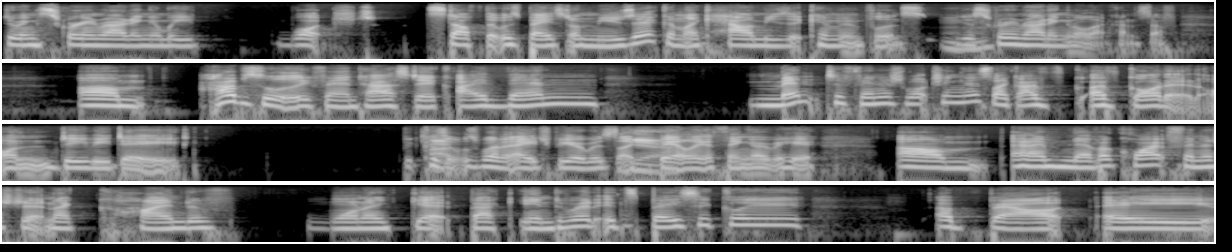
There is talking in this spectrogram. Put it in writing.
doing screenwriting and we watched stuff that was based on music and like how music can influence your screenwriting and all that kind of stuff. Um, absolutely fantastic. I then meant to finish watching this. Like I've I've got it on DVD because I- it was when HBO was like Yeah. barely a thing over here. Um, and I've never quite finished it, and I kind of want to get back into it. It's basically about a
